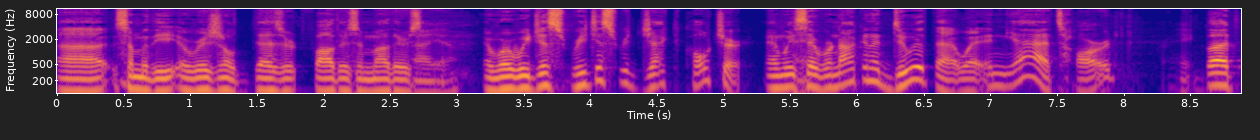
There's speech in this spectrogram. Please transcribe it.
uh, some of the original desert fathers and mothers, Oh, yeah. and where we just we just reject culture and we say we're not going to do it that way. And yeah, it's hard, but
